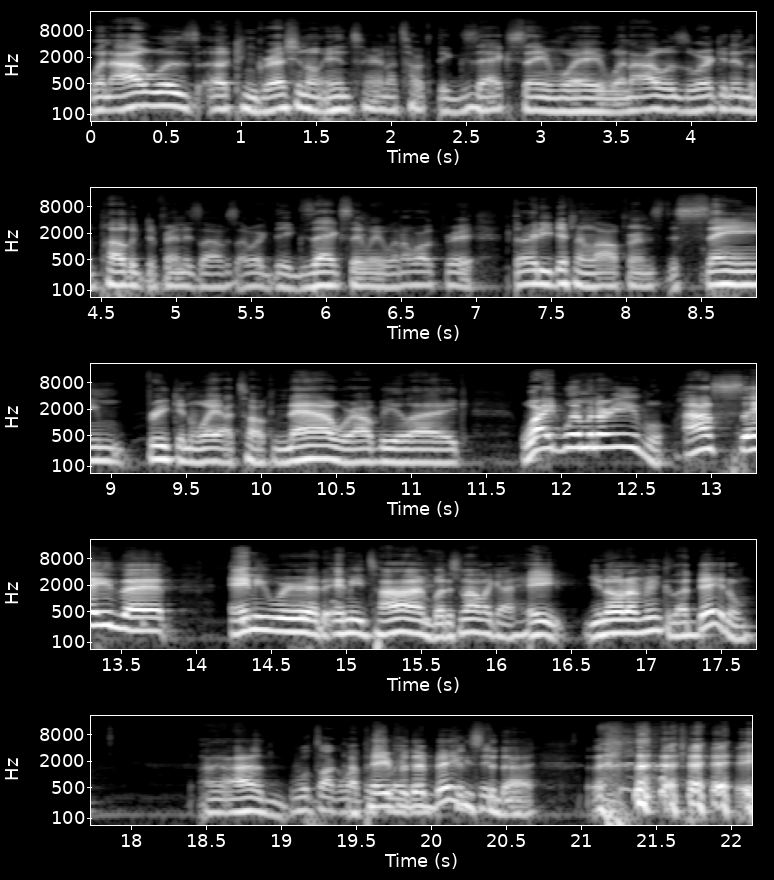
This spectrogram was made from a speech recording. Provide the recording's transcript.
when I was a congressional intern, I talked the exact same way. When I was working in the public defender's office, I worked the exact same way. When I worked for 30 different law firms, the same freaking way I talk now, where I'll be like, white women are evil. I'll say that anywhere at any time, but it's not like I hate. You know what I mean? Because I date them. I, I We'll talk about this pay for their babies Continue. to die.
